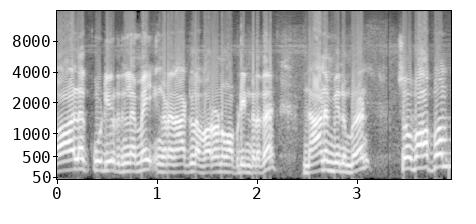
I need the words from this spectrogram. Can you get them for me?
வாழக்கூடிய ஒரு நிலைமை எங்கட நாட்டில் வரணும் அப்படின்றத நானும் விரும்புகிறேன் ஸோ பார்ப்போம்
